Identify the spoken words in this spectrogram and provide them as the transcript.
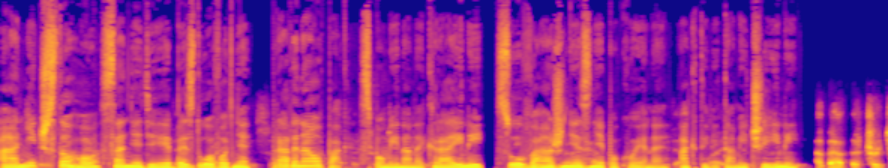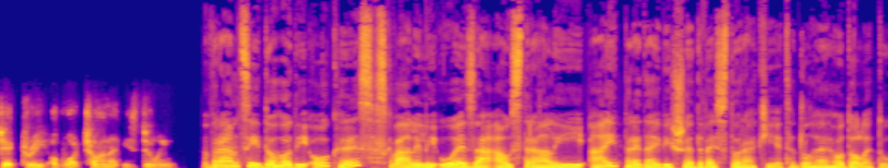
a nič z toho sa nedieje bezdôvodne. Práve naopak, spomínané krajiny sú vážne znepokojené aktivitami Číny. V rámci dohody OKES schválili USA Austrálii aj predaj vyše 200 rakiet dlhého doletu.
